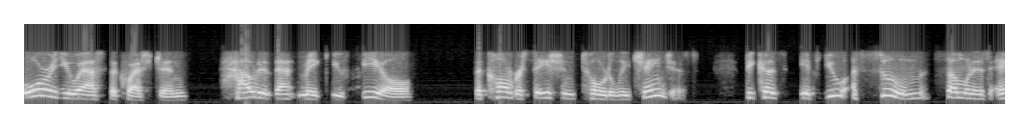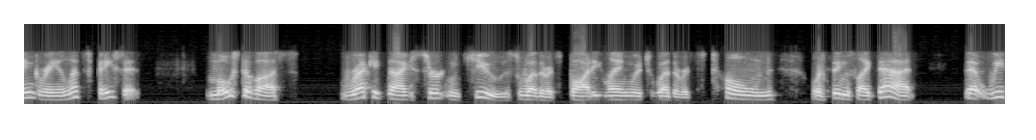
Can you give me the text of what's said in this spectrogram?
Or you ask the question, how did that make you feel? The conversation totally changes. Because if you assume someone is angry, and let's face it, most of us recognize certain cues, whether it's body language, whether it's tone, or things like that that we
